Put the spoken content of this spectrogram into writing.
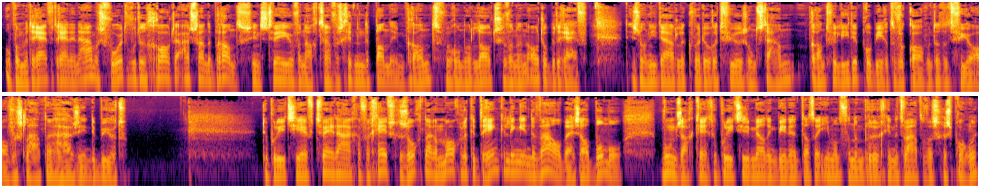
Op een bedrijventerrein in Amersfoort woedt een grote uitstaande brand. Sinds twee uur vannacht zijn verschillende panden in brand, waaronder loodsen van een autobedrijf. Het is nog niet duidelijk waardoor het vuur is ontstaan. Brandweerlieden proberen te voorkomen dat het vuur overslaat naar huizen in de buurt. De politie heeft twee dagen vergeefs gezocht naar een mogelijke drenkeling in de Waal bij Zalbommel. Woensdag kreeg de politie de melding binnen dat er iemand van een brug in het water was gesprongen.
